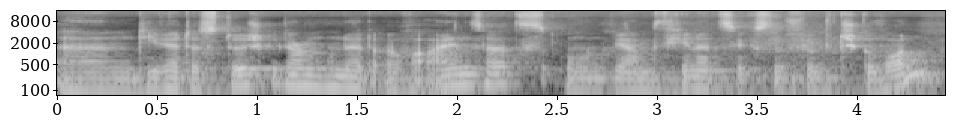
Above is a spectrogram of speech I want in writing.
Ähm, die Werte ist durchgegangen, 100 Euro Einsatz und wir haben 456 gewonnen.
